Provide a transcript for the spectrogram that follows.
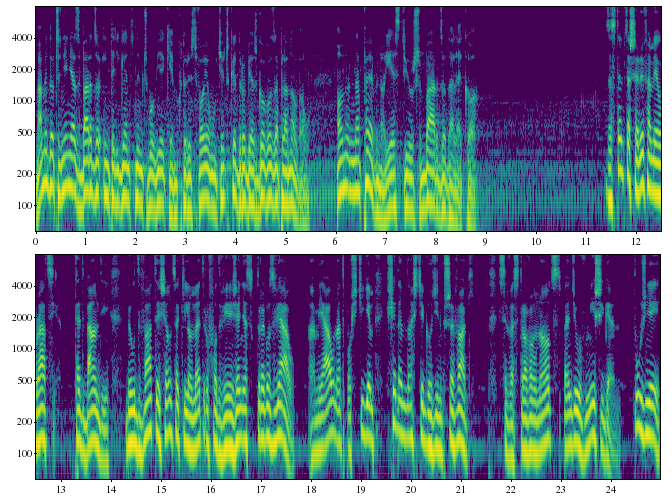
Mamy do czynienia z bardzo inteligentnym człowiekiem, który swoją ucieczkę drobiazgowo zaplanował. On na pewno jest już bardzo daleko. Zastępca szeryfa miał rację. Ted Bundy był 2000 kilometrów od więzienia, z którego zwiał, a miał nad pościgiem 17 godzin przewagi. Sylwestrową noc spędził w Michigan. Później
